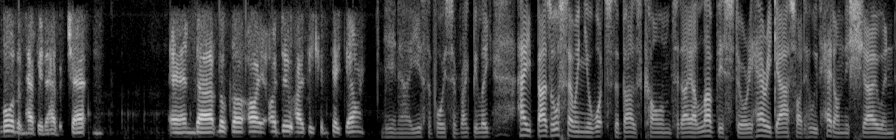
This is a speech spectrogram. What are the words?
more than happy to have a chat. And, and uh, look, I, I do hope he can keep going. Yeah, no, he is the voice of rugby league. Hey, Buzz, also in your What's the Buzz column today, I love this story. Harry Garside, who we've had on this show, and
